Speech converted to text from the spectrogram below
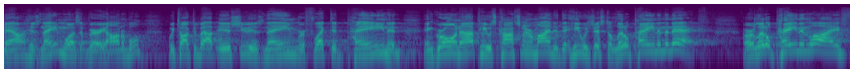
Now, his name wasn't very honorable. We talked about the issue. His name reflected pain, and, and growing up, he was constantly reminded that he was just a little pain in the neck or a little pain in life,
